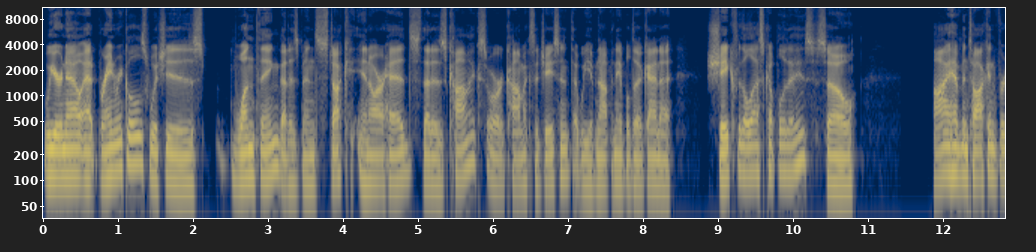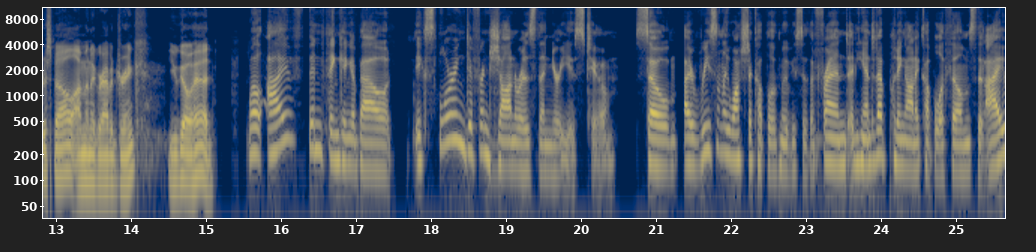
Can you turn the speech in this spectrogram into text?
we are now at Brain Wrinkles, which is one thing that has been stuck in our heads that is comics or comics adjacent that we have not been able to kind of shake for the last couple of days. So, I have been talking for a spell. I'm gonna grab a drink. You go ahead. Well, I've been thinking about exploring different genres than you're used to. So, I recently watched a couple of movies with a friend, and he ended up putting on a couple of films that I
